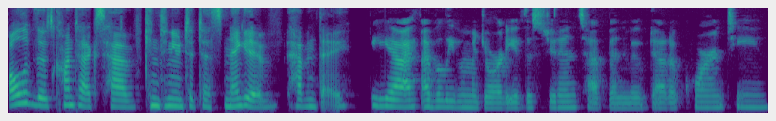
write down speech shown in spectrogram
All of those contacts have continued to test negative haven't they? Yeah I, I believe a majority of the students have been moved out of quarantine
